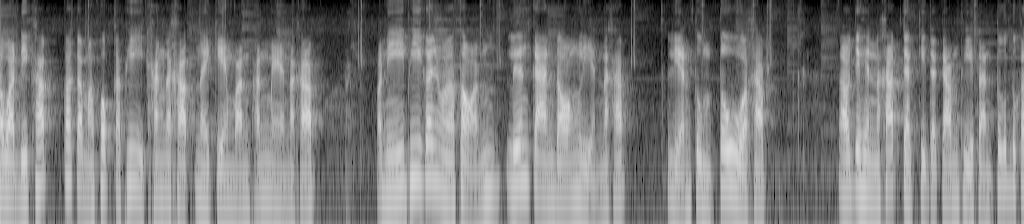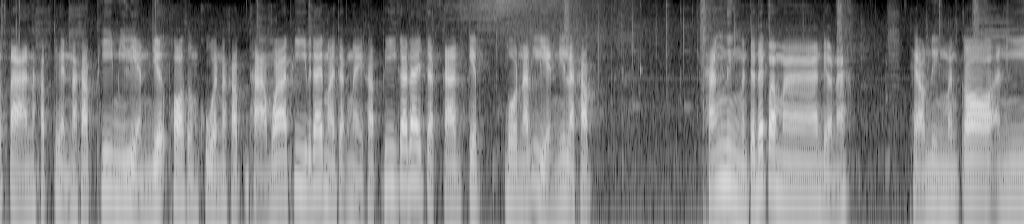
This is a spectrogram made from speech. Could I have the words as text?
สวัสดีครับก็กลับมาพบกับพี่อีกครั้งนะครับ ในเกมวันพันแมนนะครับ วันนี้พี่ก็จะมาสอนเรื่องการดองเหรียญนะครับ เหรียญตุ่มตู้ครับ เราจะเห็นนะครับจากกิจกรรมสีสันตู้ตุ๊กตานะครับจะเห็นนะครับพี่มีเหรียญเยอะพอสมควรนะครับ ถามว่าพี่ได้มาจากไหนครับ พี่ก็ได้จากการเก็บโบนัสเหรียญนี่แหละครับ ครั้งหนึ่งมันจะได้ประมาณเดี๋ยวนะ แถวหนึ่งมันก็อันนี้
